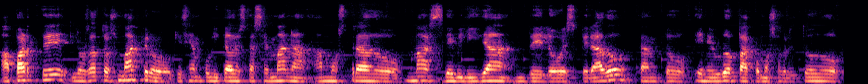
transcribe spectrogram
Aparte, los datos macro que se han publicado esta semana han mostrado más debilidad de lo esperado, tanto en Europa como sobre todo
